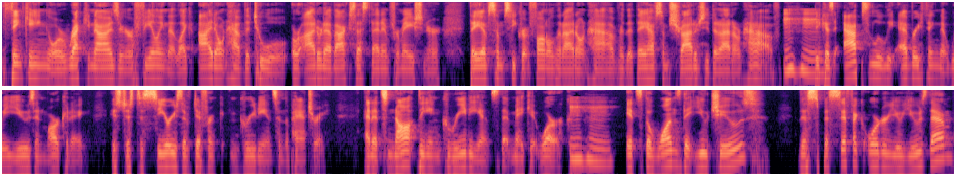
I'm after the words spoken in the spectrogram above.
thinking or recognizing or feeling that like I don't have the tool or I don't have access to that information or they have some secret funnel that I don't have or that they have some strategy that I don't have Mm-hmm. because absolutely everything that we use in marketing is just a series of different ingredients in the pantry and it's not the ingredients that make it work mm-hmm. it's the ones that you choose the specific order you use them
